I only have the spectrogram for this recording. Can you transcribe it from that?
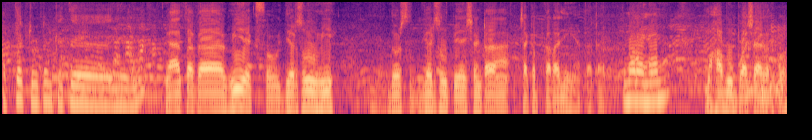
अब तक टोटल कितने यहाँ तक हुई एक सौ डेढ़ सौ हुई। दो सौ डेढ़ सौ पेशेंट चेकअप करा ली यहाँ तक तुम्हारा नाम? महबूब बादशाह को।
